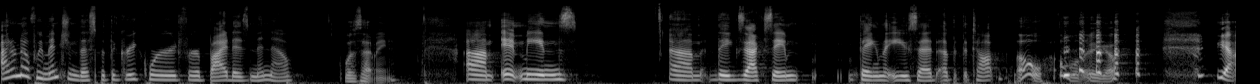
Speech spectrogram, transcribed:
I don't know if we mentioned this, but the Greek word for abide is meno. what does that mean Um, it means um, the exact same thing that you said up at the top. oh, oh well, there you go Yeah.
